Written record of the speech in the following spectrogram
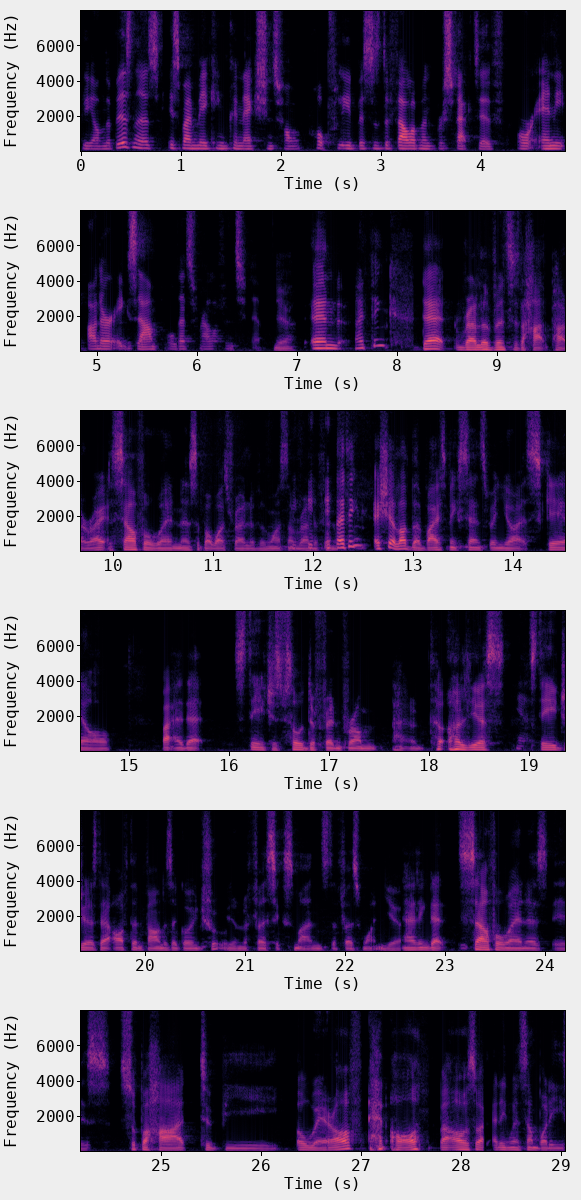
directly on the business, is by making connections from hopefully a business development perspective or any other example that's relevant to them. Yeah. And I think that relevance is the hard part, right? The self awareness about what's relevant, what's not relevant. I think actually a lot of the advice makes sense when you're at scale, but at that stage is so different from know, the earliest stages that often founders are going through in the first six months, the first one year. And I think that mm-hmm. self awareness is super hard to be aware of at all. But also, I think when somebody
